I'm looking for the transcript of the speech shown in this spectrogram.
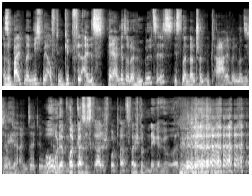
Also sobald man nicht mehr auf dem Gipfel eines Berges oder Hügels ist, ist man dann schon im Tal, wenn man sich auf Nein. der einen Seite oh, der Podcast ist gerade spontan zwei Stunden länger geworden.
